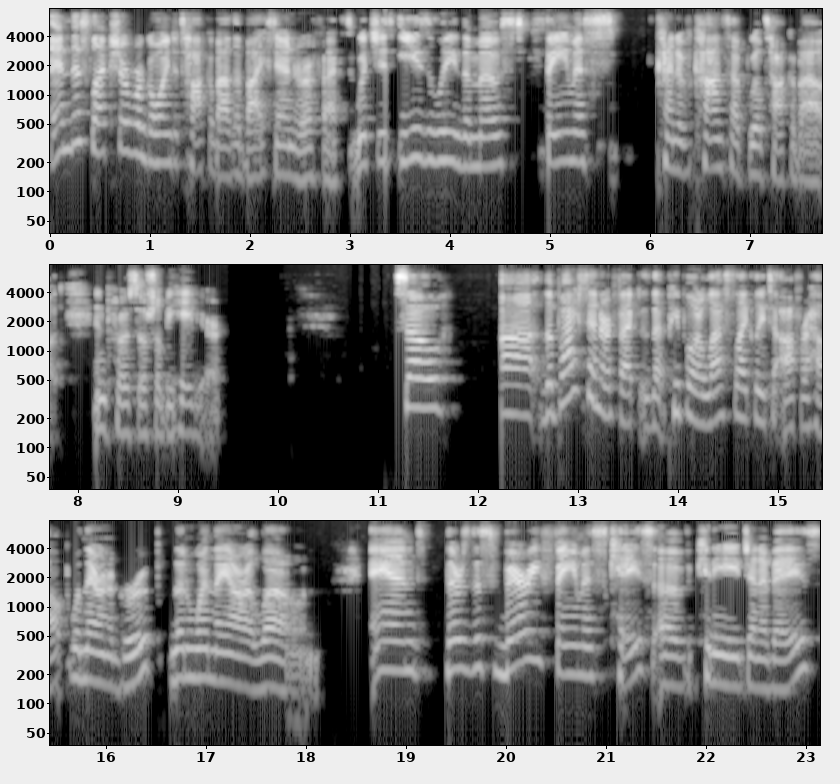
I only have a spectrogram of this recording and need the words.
In this lecture, we're going to talk about the bystander effect, which is easily the most famous kind of concept we'll talk about in pro-social behavior. So, uh, the bystander effect is that people are less likely to offer help when they're in a group than when they are alone. And there's this very famous case of Kitty Genovese,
